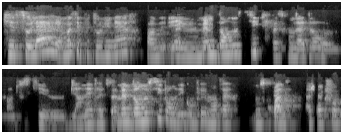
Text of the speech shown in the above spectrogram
qui est solaire et moi c'est plutôt lunaire. et euh, même dans nos cycles, parce qu'on adore euh, tout ce qui est euh, bien-être et tout ça, même dans nos cycles, on est complémentaires. On se croise à chaque fois.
